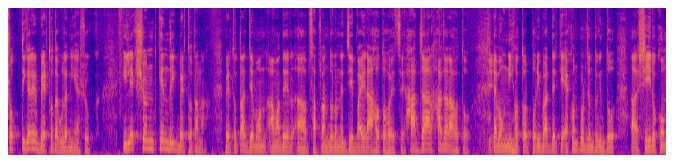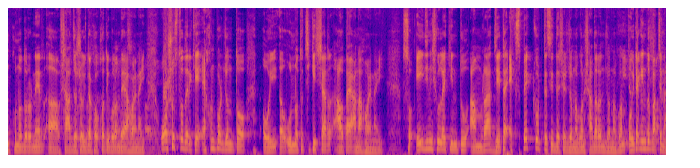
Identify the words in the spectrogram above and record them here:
সত্যিকারের ব্যর্থতাগুলো নিয়ে আসুক। ইলেকশন কেন্দ্রিক ব্যর্থতা না। ব্যর্থতা যেমন আমাদের ছাত্র আন্দোলনে যে বাইরে আহত হয়েছে হাজার হাজার আহত এবং নিহতর পরিবারদেরকে এখন পর্যন্ত কিন্তু সেই রকম কোনো ধরনের সাহায্য সহযোগিতা ক্ষতিপূরণ দেওয়া হয় নাই। অসুস্থদেরকে এখন পর্যন্ত ওই উন্নত চিকিৎসার আওতায় আনা হয় নাই। সো এই জিনিসগুলাই কিন্তু আমরা যেটা এক্সপেক্ট করতেছি দেশের জনগণ সাধারণ জনগণ ওইটা কিন্তু পাচ্ছে না।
